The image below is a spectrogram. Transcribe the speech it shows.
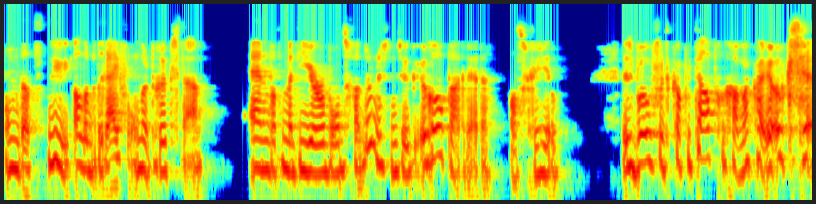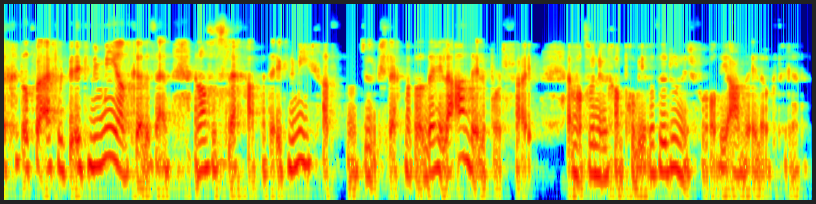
Omdat nu alle bedrijven onder druk staan. En wat we met die eurobonds gaan doen, is natuurlijk Europa redden als geheel. Dus boven het kapitaalprogramma kan je ook zeggen dat we eigenlijk de economie aan het redden zijn. En als het slecht gaat met de economie, gaat het natuurlijk slecht met de hele aandelenportefeuille. En wat we nu gaan proberen te doen, is vooral die aandelen ook te redden.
